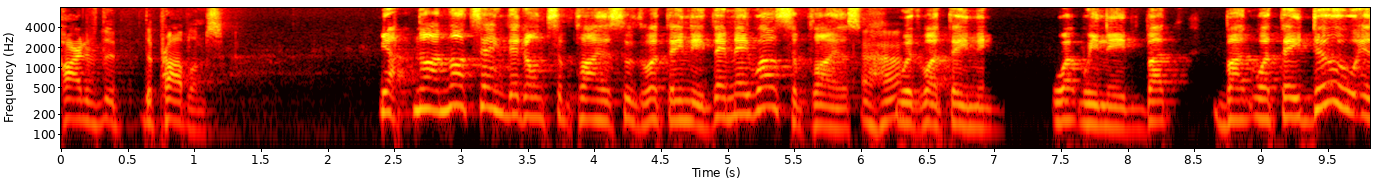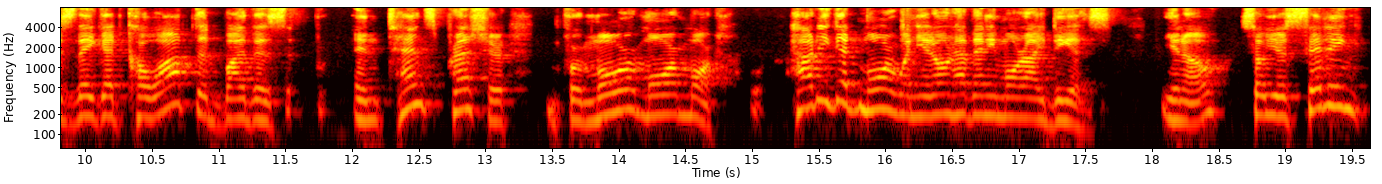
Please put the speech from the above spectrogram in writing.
heart of the, the problems. Yeah, no, I'm not saying they don't supply us with what they need. They may well supply us uh-huh. with what they need, what we need, but but what they do is they get co-opted by this intense pressure for more, more, more. How do you get more when you don't have any more ideas? You know, so you're sitting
